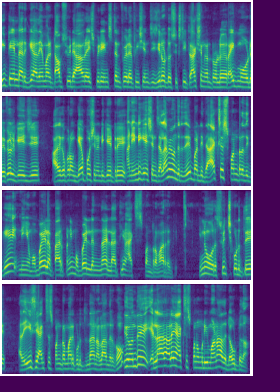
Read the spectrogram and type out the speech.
டீட்டெயில்டாக இருக்குது அதே மாதிரி top speed average speed instant fuel efficiency zero to sixty traction control ride mode fuel gauge அதுக்கப்புறம் cap portion indicator and indications எல்லாமே வந்துருது. பட் இது ஆக்சஸ் பண்ணுறதுக்கு நீங்கள் மொபைலை பேர் பண்ணி மொபைல்லேருந்து தான் எல்லாத்தையும் ஆக்சஸ் பண்ணுற மாதிரி இருக்குது இன்னும் ஒரு ஸ்விட்ச் கொடுத்து அதை ஈஸி ஆக்சஸ் பண்ணுற மாதிரி கொடுத்துருந்தா நல்லா இருந்திருக்கும். இது வந்து எல்லாராலையும் ஆக்சஸ் பண்ண முடியுமானா அது டவுட் தான்.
